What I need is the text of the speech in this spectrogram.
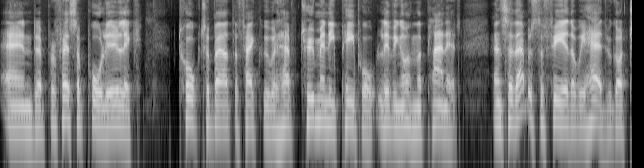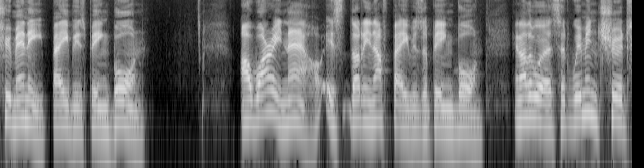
And uh, Professor Paul Ehrlich talked about the fact we would have too many people living on the planet and so that was the fear that we had. We've got too many babies being born. Our worry now is that enough babies are being born. In other words, that women should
